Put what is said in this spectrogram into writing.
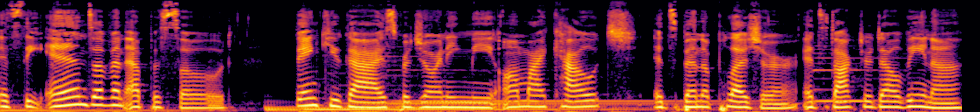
It's the end of an episode. Thank you guys for joining me on my couch. It's been a pleasure. It's Dr. Delvina.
